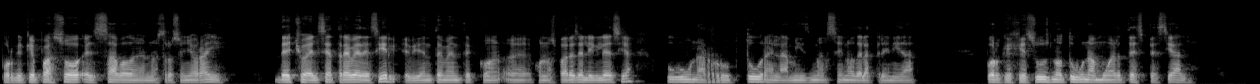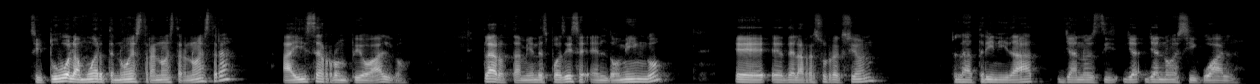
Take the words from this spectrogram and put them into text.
porque ¿qué pasó el sábado en nuestro Señor ahí? De hecho, él se atreve a decir, evidentemente, con, eh, con, los padres de la iglesia, hubo una ruptura en la misma seno de la Trinidad, porque Jesús no tuvo una muerte especial. Si tuvo la muerte nuestra, nuestra, nuestra, ahí se rompió algo. Claro, también después dice, el domingo eh, eh, de la resurrección, la Trinidad ya no es, ya, ya no es igual.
